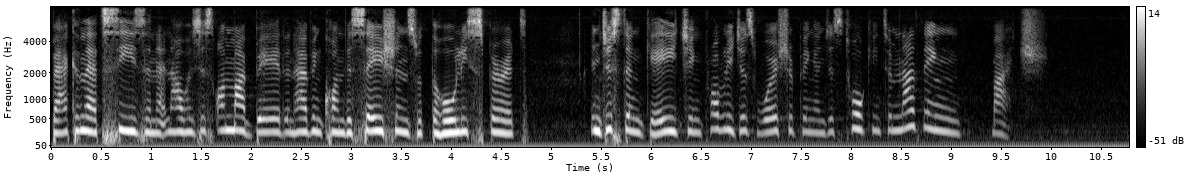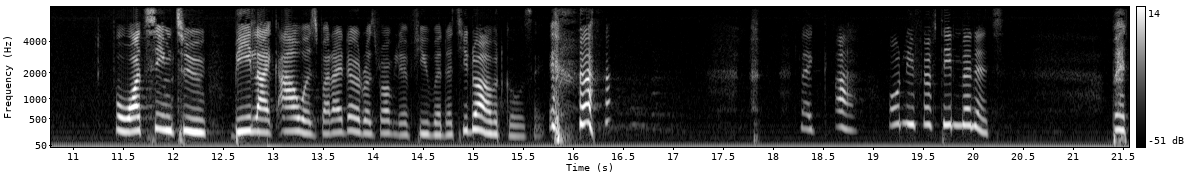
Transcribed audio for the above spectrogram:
back in that season, and I was just on my bed and having conversations with the Holy Spirit and just engaging, probably just worshiping and just talking to Him, nothing much. For what seemed to be like hours, but I know it was probably a few minutes. You know how it goes. Eh? like, ah, only 15 minutes. But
